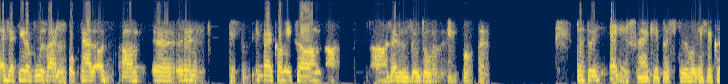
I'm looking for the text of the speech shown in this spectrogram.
ezeknél a bulvárlapoknál az a rendszerek, amik a, a, az előző dolgokból. Tehát, hogy egészen elképesztő, hogy ezek a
